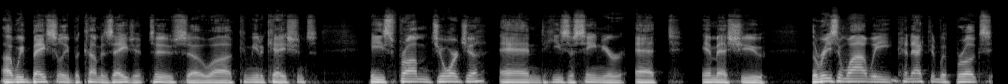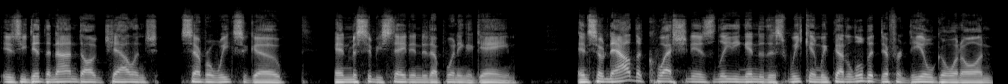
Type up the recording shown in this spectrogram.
Uh, we've basically become his agent too, so uh, communications. He's from Georgia and he's a senior at MSU. The reason why we connected with Brooks is he did the nine dog challenge several weeks ago, and Mississippi State ended up winning a game. And so now the question is leading into this weekend, we've got a little bit different deal going on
